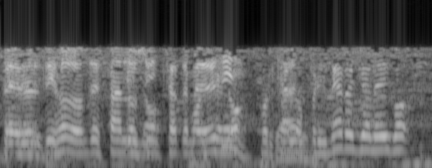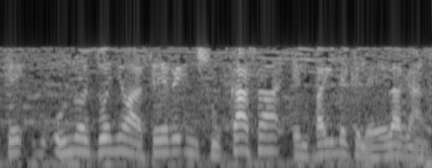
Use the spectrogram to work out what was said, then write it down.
Pero él dijo, ¿dónde están los hinchas de Medellín? porque a lo primero yo le digo que uno es dueño de hacer en su casa el baile que le dé la gana.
